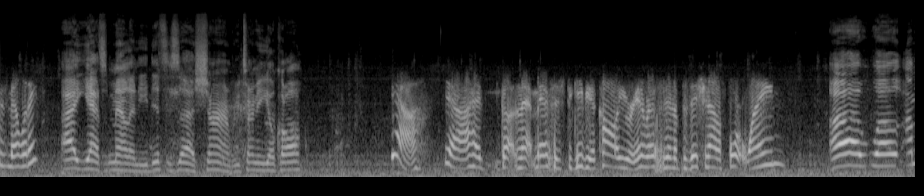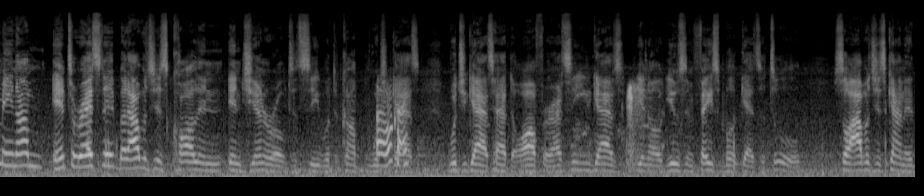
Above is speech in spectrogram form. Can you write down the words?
is Melody. Hi, yes, Melanie. This is uh, Sean returning your call. Yeah, yeah, I had gotten that message to give you a call. You were interested in a position out of Fort Wayne. Uh, well, I mean, I'm interested, but I was just calling in general to see what the comp, what Oh, you okay. guys, what you guys had to offer. I see you guys, you know, using Facebook as a tool, so I was just kind of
